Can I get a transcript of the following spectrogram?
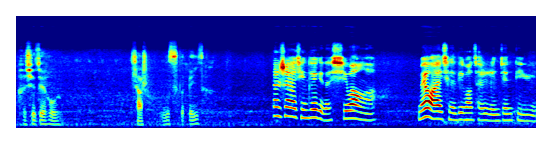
可惜最后下场如此的悲惨。但是爱情可以给他希望啊，没有爱情的地方才是人间地狱。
